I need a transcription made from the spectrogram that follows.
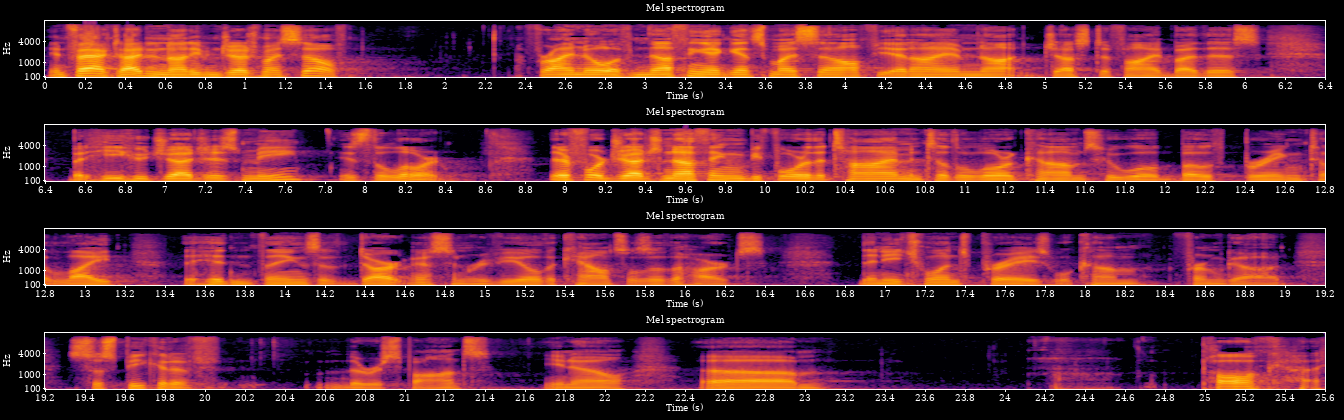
In fact, I do not even judge myself. For I know of nothing against myself, yet I am not justified by this. But he who judges me is the Lord. Therefore, judge nothing before the time until the Lord comes, who will both bring to light the hidden things of darkness and reveal the counsels of the hearts. Then each one's praise will come from God. So, speaking of the response, you know, um, Paul got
